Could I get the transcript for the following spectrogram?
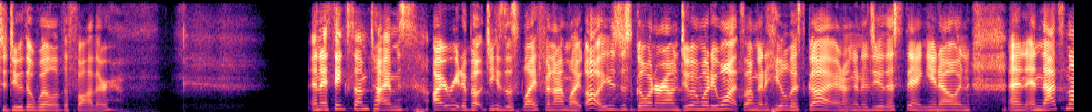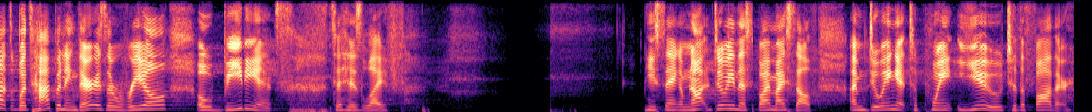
to do the will of the Father. And I think sometimes I read about Jesus' life and I'm like, oh, he's just going around doing what he wants. I'm going to heal this guy and I'm going to do this thing, you know? And, and, and that's not what's happening. There is a real obedience to his life. He's saying, I'm not doing this by myself, I'm doing it to point you to the Father.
